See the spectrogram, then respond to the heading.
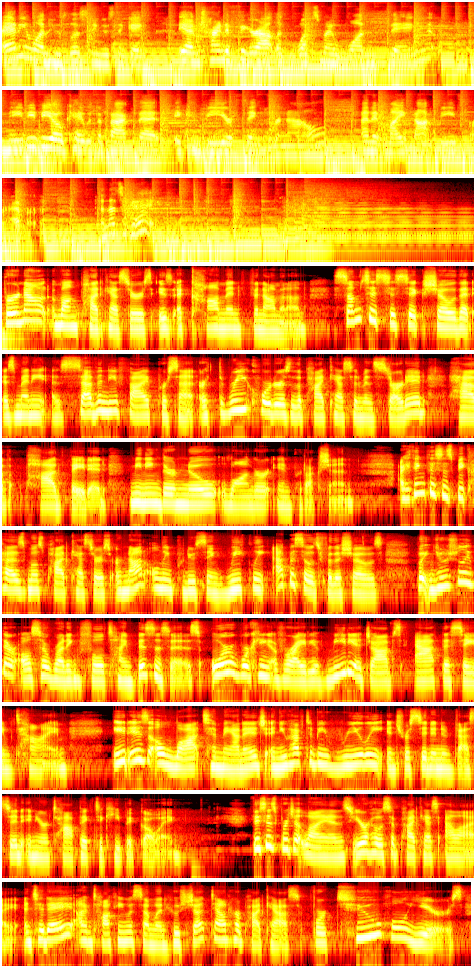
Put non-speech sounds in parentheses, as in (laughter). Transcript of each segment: anyone who's listening who's thinking, yeah, I'm trying to figure out like what's my one thing, maybe be okay with the fact that it can be your thing for now and it might not be forever. And that's okay. Burnout among podcasters is a common phenomenon. Some statistics show that as many as 75% or three quarters of the podcasts that have been started have pod faded, meaning they're no longer in production. I think this is because most podcasters are not only producing weekly episodes for the shows, but usually they're also running full time businesses or working a variety of media jobs at the same time. It is a lot to manage, and you have to be really interested and invested in your topic to keep it going. This is Bridget Lyons, your host of Podcast Ally, and today I'm talking with someone who shut down her podcast for two whole years.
